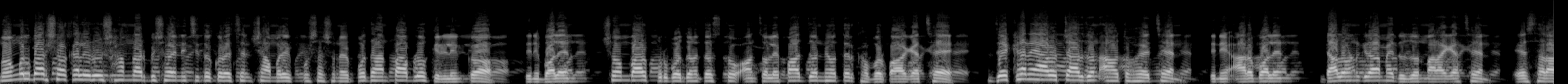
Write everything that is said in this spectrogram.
মঙ্গলবার সকালে রুশ হামলার বিষয় নিশ্চিত করেছেন সামরিক প্রশাসনের প্রধান পাবলো কিরিলিঙ্ক তিনি বলেন সোমবার পূর্ব দনেতস্ক অঞ্চলে পাঁচজন নিহতের খবর পাওয়া গেছে। যেখানে আরও চারজন আহত হয়েছেন। তিনি আরও বলেন ডালন গ্রামে দুজন মারা গেছেন। এছাড়া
